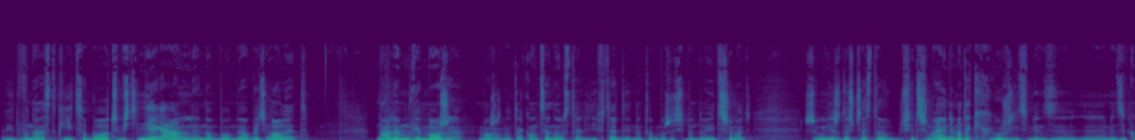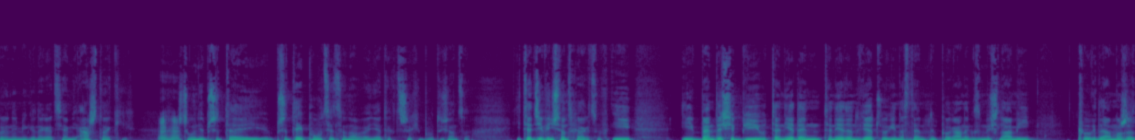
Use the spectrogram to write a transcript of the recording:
dwunastki, co było oczywiście nierealne, no bo miał być OLED. No ale mówię, może, może, no taką cenę ustalili wtedy, no to może się będą jej trzymać. Szczególnie, że dość często się trzymają. Nie ma takich różnic między, e, między kolejnymi generacjami, aż takich. Mhm. Szczególnie przy tej, przy tej półce cenowej, nie? Tak 3,5 tysiąca. I te 90 Hz. I, I będę się bił ten jeden, ten jeden wieczór i następny poranek z myślami, kurde, a może,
